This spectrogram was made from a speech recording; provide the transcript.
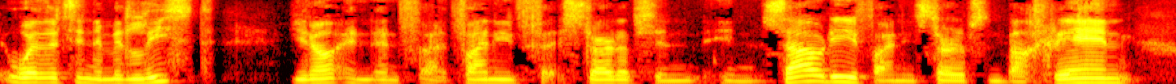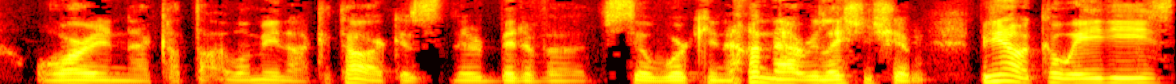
Whether it's in the middle east you know and, and finding startups in, in saudi finding startups in bahrain or in uh, qatar well maybe not qatar because they're a bit of a still working on that relationship. But you know kuwaitis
